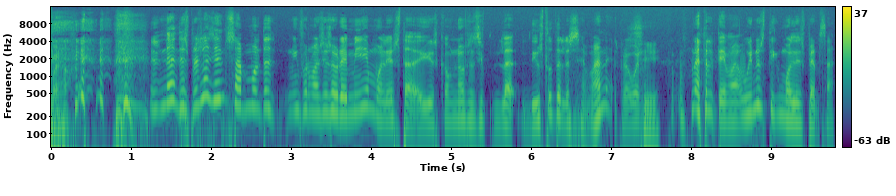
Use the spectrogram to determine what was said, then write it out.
Bueno, No, després la gent sap molta informació sobre mi i em molesta. I és com, no sé si la dius totes les setmanes, però bueno. sí. un altre tema. Avui no estic molt dispersa.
